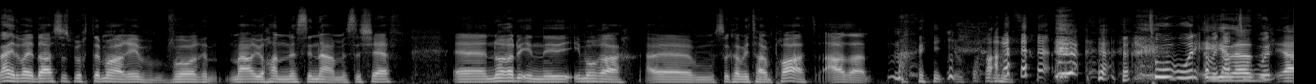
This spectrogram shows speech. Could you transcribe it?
Nei, det var i dag, så spurte Mari, vår meg og Johannes sin nærmeste sjef, uh, når er du inne i, i morgen, uh, så kan vi ta en prat. Sånn Nei, ikke prat. To ord, kan vi ta to ord? Ja,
